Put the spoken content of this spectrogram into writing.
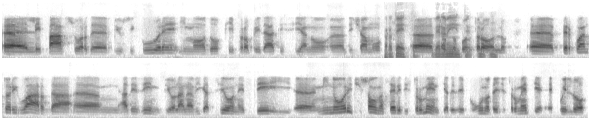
eh, le password più sicure in modo che i propri dati siano eh, diciamo, protetti eh, sotto controllo. Eh, per quanto riguarda ehm, ad esempio la navigazione dei eh, minori ci sono una serie di strumenti, ad esempio uno degli strumenti è quello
